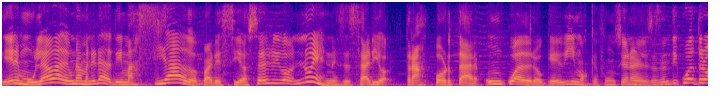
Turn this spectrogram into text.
emulaba de una manera demasiado parecida. O sea, yo digo, no es necesario transportar un cuadro que vimos que funciona en el 64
